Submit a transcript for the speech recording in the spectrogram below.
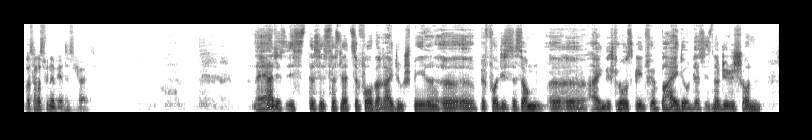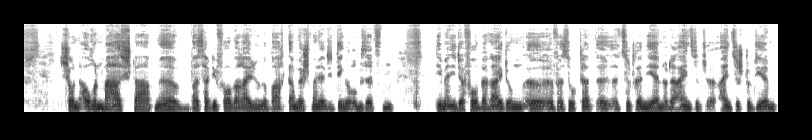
Was hat das für eine Wertigkeit? Naja, das ist, das ist das letzte Vorbereitungsspiel, äh, äh bevor die Saison äh, äh, eigentlich losgeht für beide. Und das ist natürlich schon, schon auch ein Maßstab. Ne? Was hat die Vorbereitung gebracht? Da möchte man ja die Dinge umsetzen, die man in der Vorbereitung äh, versucht hat äh, zu trainieren oder einzustudieren,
